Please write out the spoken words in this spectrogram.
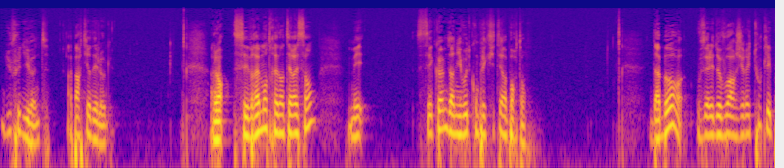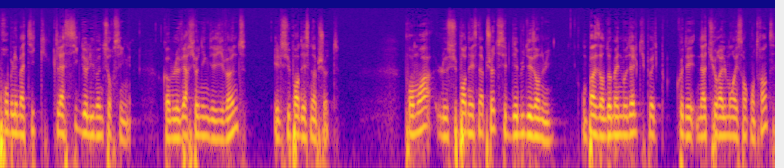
du flux d'event, à partir des logs. Alors c'est vraiment très intéressant, mais c'est quand même d'un niveau de complexité important. D'abord, vous allez devoir gérer toutes les problématiques classiques de l'event sourcing, comme le versionning des events et le support des snapshots. Pour moi, le support des snapshots, c'est le début des ennuis. on passe d'un domaine modèle qui peut être codé naturellement et sans contrainte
